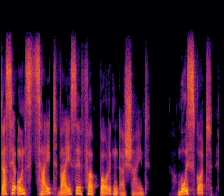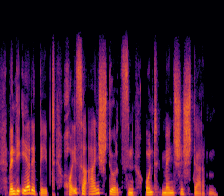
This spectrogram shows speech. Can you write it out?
dass er uns zeitweise verborgen erscheint. Wo ist Gott, wenn die Erde bebt, Häuser einstürzen und Menschen sterben?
